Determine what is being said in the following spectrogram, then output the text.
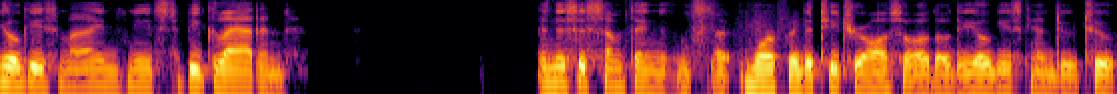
yogi's mind needs to be gladdened. And this is something uh, more for the teacher also, although the yogis can do too.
